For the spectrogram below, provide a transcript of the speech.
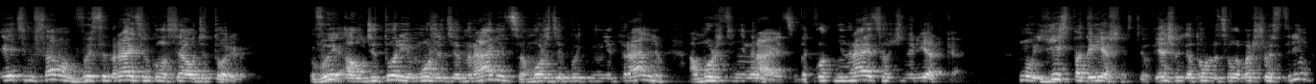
этим самым вы собираете около себя аудиторию. Вы аудитории можете нравиться, можете быть нейтральным, а можете не нравиться. Так вот, не нравится очень редко. Ну, есть погрешности. Вот я сейчас готовлю целый большой стрим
